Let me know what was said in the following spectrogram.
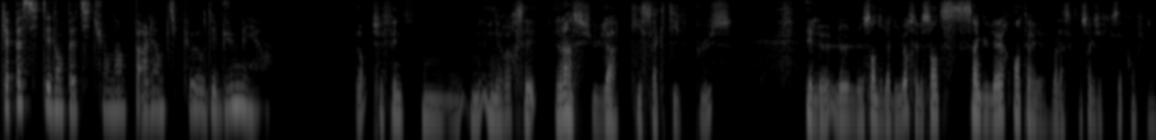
capacité d'empathie? Tu en as parlé un petit peu au début, mais... Euh Alors, j'ai fait une, erreur, c'est l'insula qui s'active plus. Et le, centre de la douleur, c'est le centre singulaire antérieur. Voilà, c'est pour ça que j'ai fait cette confusion.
